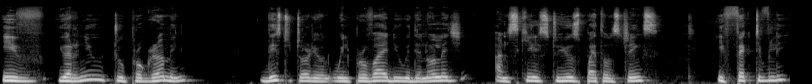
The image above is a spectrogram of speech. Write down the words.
If you are new to programming, this tutorial will provide you with the knowledge and skills to use Python strings effectively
